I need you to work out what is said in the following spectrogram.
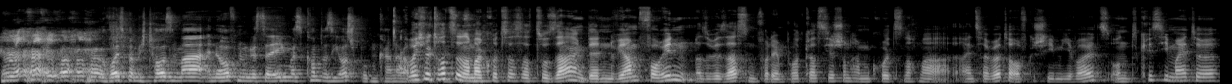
räusper mich tausendmal in der Hoffnung, dass da irgendwas kommt, was ich ausspucken kann. Aber ich will trotzdem noch mal kurz was dazu sagen, denn wir haben vorhin, also wir saßen vor dem Podcast hier schon, haben kurz noch mal ein, zwei Wörter aufgeschrieben jeweils und Chrissy meinte,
